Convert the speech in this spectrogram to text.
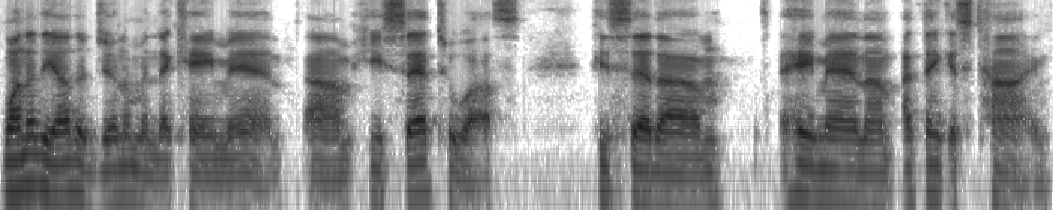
one of the other gentlemen that came in, um, he said to us, he said, um, "Hey man, um, I think it's time."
